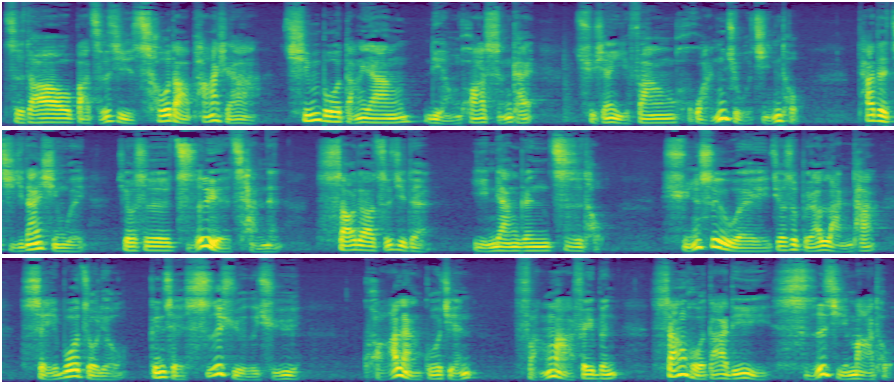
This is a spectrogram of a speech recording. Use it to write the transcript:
直到把自己抽打趴下，清波荡漾，莲花盛开，出现一方幻觉镜头。他的极端行为就是自虐残忍，烧掉自己的一两根指头。顺势而为就是不要拦他，随波逐流，跟随思绪而去，跨栏过涧，放马飞奔，山河大地，四季马头。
